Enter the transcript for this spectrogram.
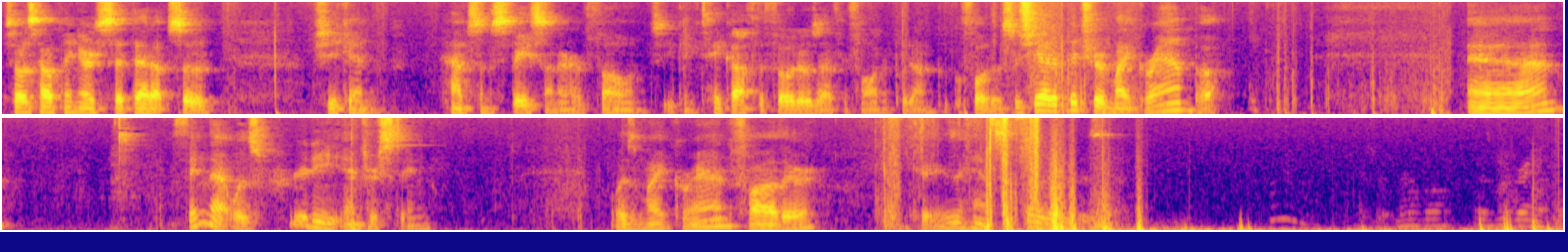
So I was helping her set that up so she can have some space on her phone. So you can take off the photos off your phone and put it on Google Photos. So she had a picture of my grandpa. And the thing that was pretty interesting was my grandfather. Okay, he's a handsome fellow. What is that? Where's my grandpa?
